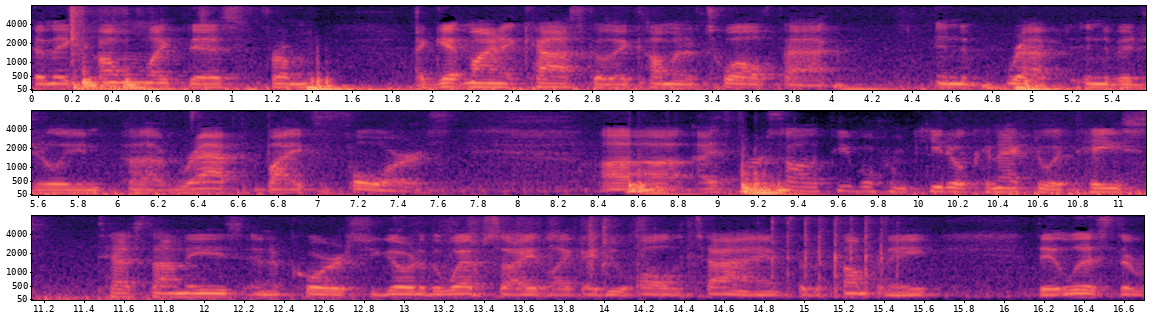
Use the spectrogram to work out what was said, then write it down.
and they come like this from. I get mine at Costco. They come in a 12 pack, in wrapped individually, uh, wrapped by fours. Uh, I first saw the people from Keto Connect do a taste test on these, and of course, you go to the website like I do all the time for the company. They list a,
